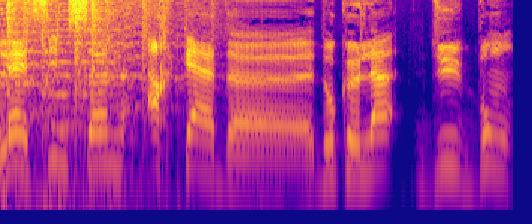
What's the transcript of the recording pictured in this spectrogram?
Les Simpsons Arcade. euh, donc euh, là, du bon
